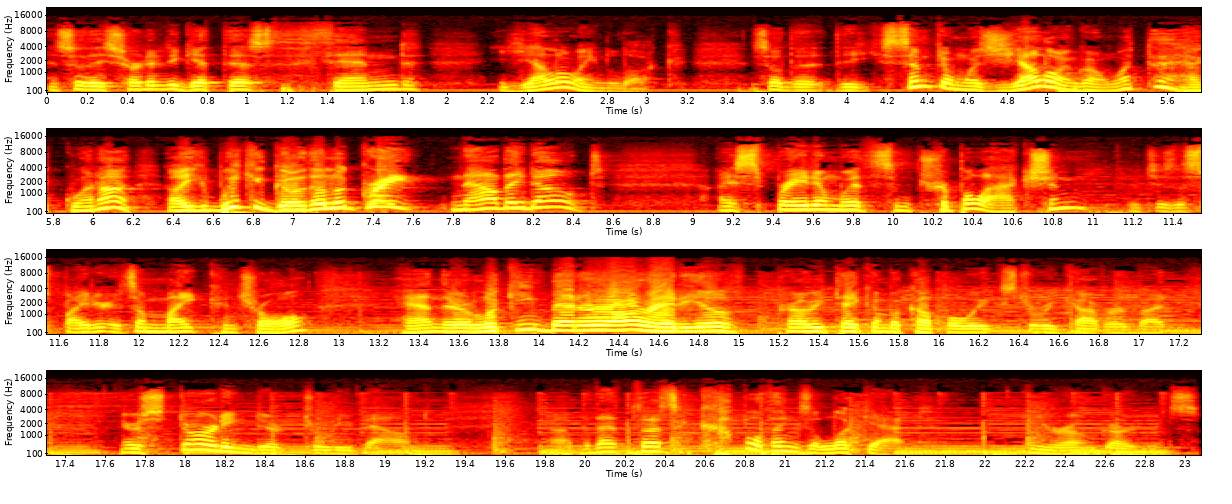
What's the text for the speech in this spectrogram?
and so they started to get this thinned yellowing look. So the, the symptom was yellowing, going, what the heck went on? A week ago they looked great. Now they don't. I sprayed them with some triple action, which is a spider, it's a mite control, and they're looking better already. It'll probably take them a couple weeks to recover, but they're starting to, to rebound. Uh, but that, that's a couple things to look at in your own gardens.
